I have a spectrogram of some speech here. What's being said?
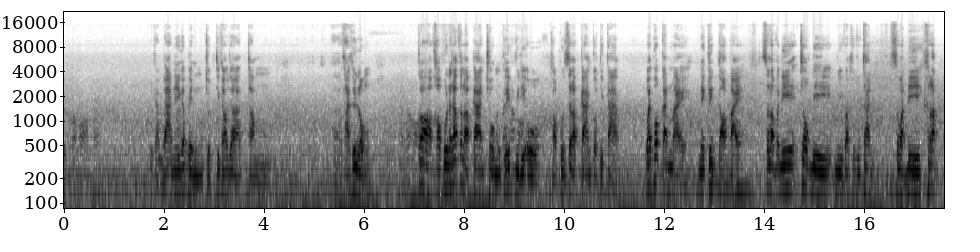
ต อนนี้เป็นจุดเข้าออกนะครับครับด้านนี้ก็เป็นจุดที่เขาจะทำเอ่อทางขึ้นลง ก็ขอบคุณนะครับสำหรับการชมคลิปวิดีโอ ขอบคุณสำหรับการกดติดตาม ไว้พบกันใหม่ในคลิปต่อไปสำหรับวันนี้โชคดีมีความสุขทุกท่าน สวัสดีครับ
